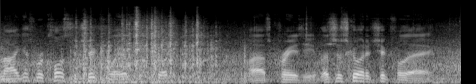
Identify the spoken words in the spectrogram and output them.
no, I guess we're close to Chick-fil-A. Let's just go. Oh, that's crazy. Let's just go to Chick-fil-A.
